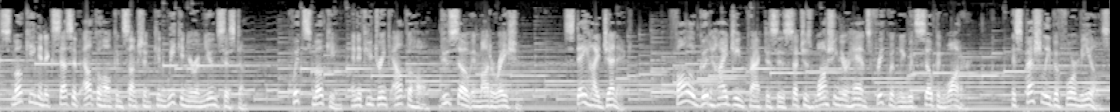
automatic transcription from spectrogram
Smoking and excessive alcohol consumption can weaken your immune system. Quit smoking, and if you drink alcohol, do so in moderation. Stay hygienic. Follow good hygiene practices such as washing your hands frequently with soap and water. Especially before meals,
